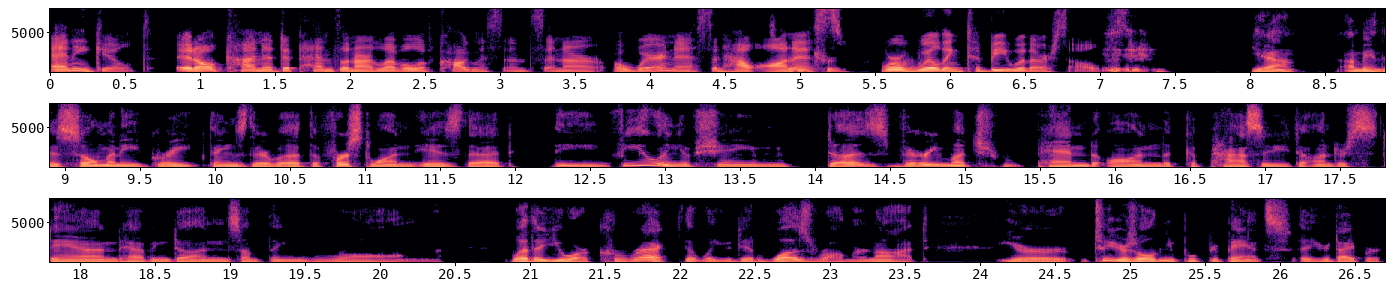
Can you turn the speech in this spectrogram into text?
any guilt. It all kind of depends on our level of cognizance and our awareness and how it's honest we're willing to be with ourselves. yeah. I mean, there's so many great things there. But the first one is that the feeling of shame does very much depend on the capacity to understand having done something wrong. Whether you are correct that what you did was wrong or not, you're two years old and you poop your pants, uh, your diaper,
